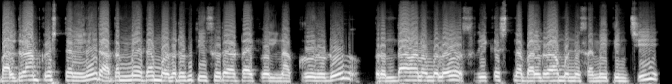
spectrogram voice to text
బలరామకృష్ణుల్ని రథం మీద మొదలుకు తీసుకురావటానికి వెళ్ళిన అక్రూరుడు బృందావనములో శ్రీకృష్ణ బలరాముని సమీపించి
